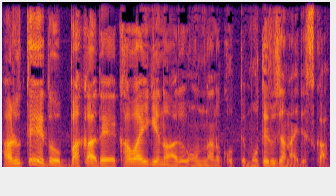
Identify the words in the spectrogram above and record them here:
ある程度バカで可愛げのある女の子ってモテるじゃないですか。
